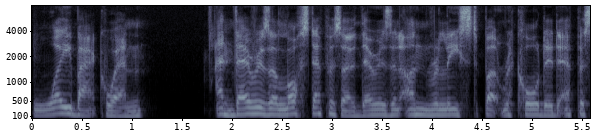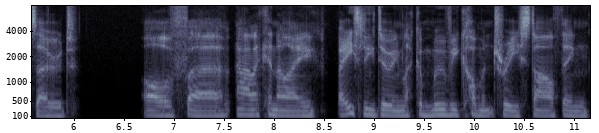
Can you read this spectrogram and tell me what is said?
way back when. And there is a lost episode. There is an unreleased but recorded episode of uh, Alec and I basically doing like a movie commentary style thing,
